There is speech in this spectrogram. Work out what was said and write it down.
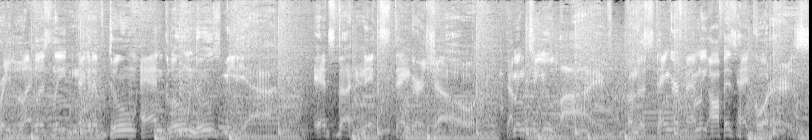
relentlessly negative doom and gloom news media. It's the Nick Stenger Show. Coming to you live from the Stenger family office headquarters.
